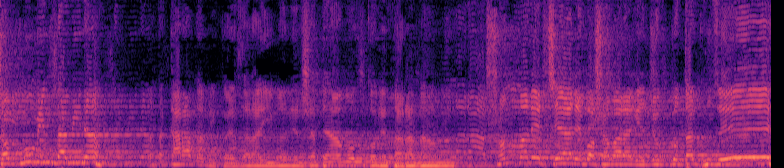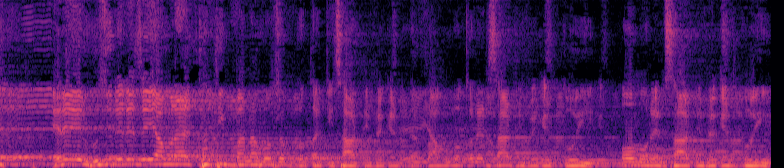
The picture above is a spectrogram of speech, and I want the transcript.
সব মুমিন দামি না। কারা দামি? কয়, যারা ইমানের সাথে আমল করে, তারা দামি। সম্মানের চেয়ারে বসাবার আগে যোগ্যতা খুঁজে এরে হুজুরের যে আমরা খতিব বানাবো যোগ্যতা কি সার্টিফিকেট আবু বকরের সার্টিফিকেট কই? ওমরের সার্টিফিকেট কই?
